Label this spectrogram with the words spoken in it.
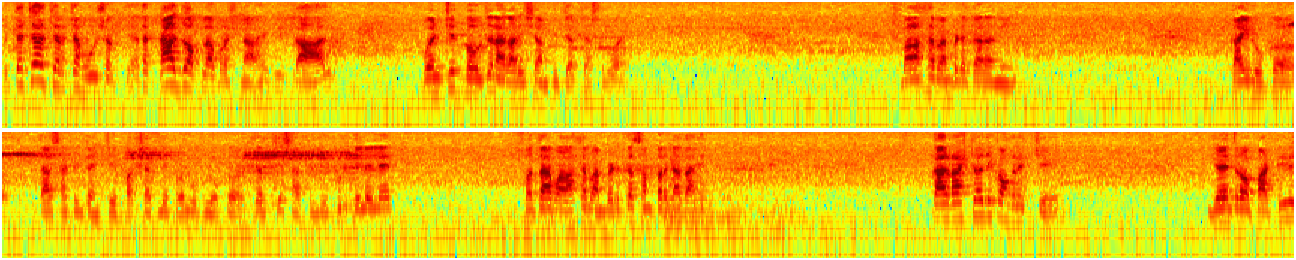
तर त्याच्यावर चर्चा होऊ शकते. आता काल जो आपला प्रश्न आहे की काल वंचित बहुजन आघाडीशी आमची चर्चा सुरू आहे. बाळासाहेब आंबेडकरांनी काही लोक त्यासाठी त्यांचे पक्षातले प्रमुख लोक चर्चेसाठी रिक्रूट केलेले आहेत. स्वतः बाळासाहेब आंबेडकर संपर्कात आहेत. काल राष्ट्रवादी काँग्रेसचे जयंतराव पाटील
